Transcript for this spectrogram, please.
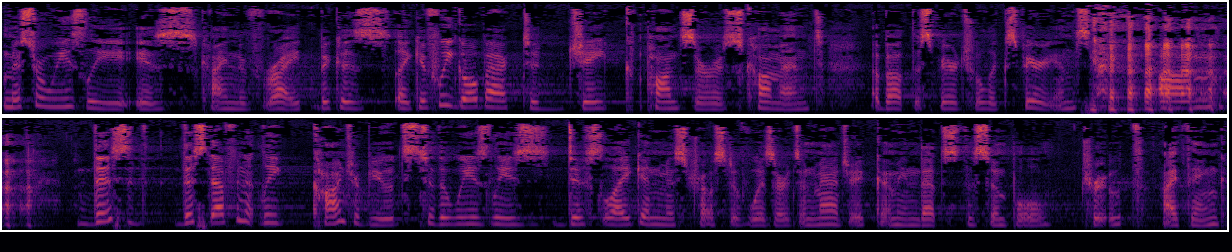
Mr. Weasley is kind of right because, like, if we go back to Jake Ponser's comment about the spiritual experience, um, this this definitely contributes to the Weasleys' dislike and mistrust of wizards and magic. I mean, that's the simple truth. I think.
